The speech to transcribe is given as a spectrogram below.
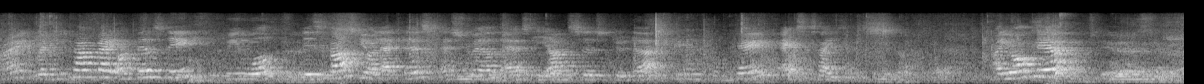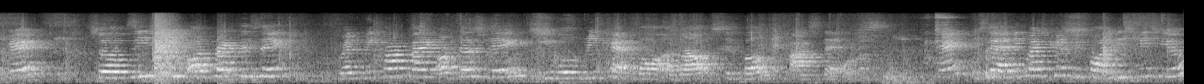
Alright, when we come back on Thursday, we will discuss your letters as well as the answers to the okay, exercises. Are you all clear? Okay? So please keep on practicing. When we come back on Thursday, we will recap more about simple past tense. Okay? Is there any questions before I dismiss you?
